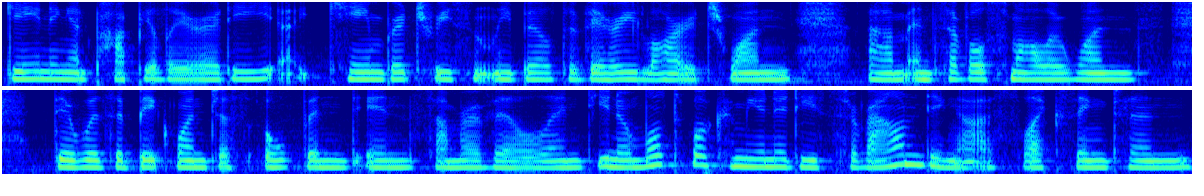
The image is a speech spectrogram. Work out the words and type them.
gaining in popularity. Uh, Cambridge recently built a very large one, um, and several smaller ones there was a big one just opened in Somerville, and you know multiple communities surrounding us, Lexington,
